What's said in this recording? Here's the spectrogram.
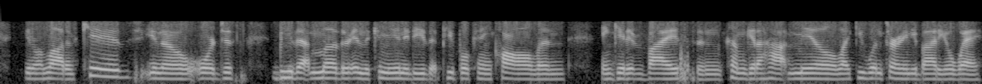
you know, a lot of kids, you know, or just be that mother in the community that people can call and and get advice and come get a hot meal. Like you wouldn't turn anybody away.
